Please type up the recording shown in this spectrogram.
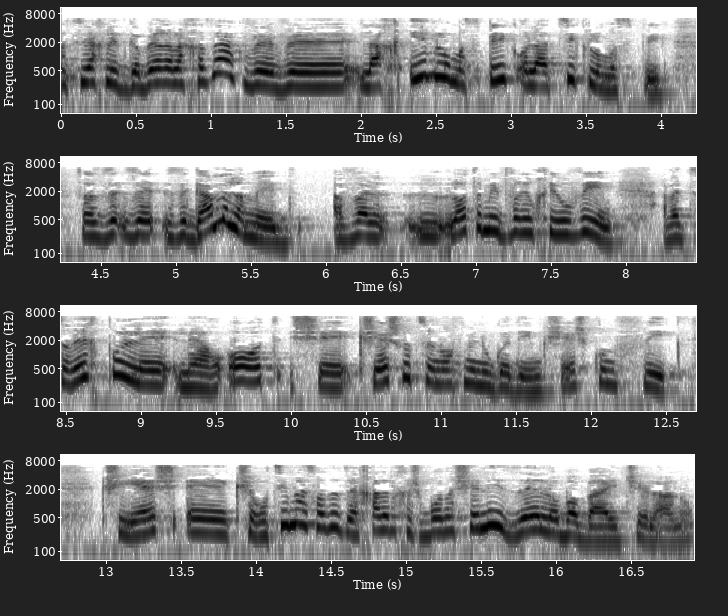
מצליח להתגבר על החזק ו- ולהכאיב לו מספיק או להציק לו מספיק. זאת אומרת, זה, זה, זה גם מלמד, אבל לא תמיד דברים חיוביים. אבל צריך פה להראות שכשיש רצונות מנוגדים, כשיש קונפליקט, כשיש, אה, כשרוצים לעשות את זה אחד על חשבון השני, זה לא בבית שלנו.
